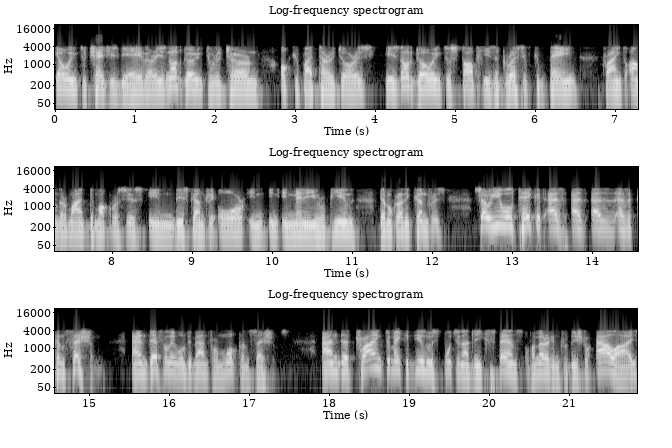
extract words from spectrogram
going to change his behavior. He's not going to return occupied territories. He's not going to stop his aggressive campaign trying to undermine democracies in this country or in, in, in many European democratic countries. So he will take it as, as, as, as a concession and definitely will demand for more concessions. And uh, trying to make a deal with Putin at the expense of American traditional allies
